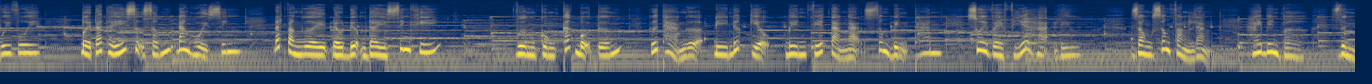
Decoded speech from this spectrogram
vui vui, bởi ta thấy sự sống đang hồi sinh, đất và người đều đượm đầy sinh khí. Vương cùng các bộ tướng cứ thả ngựa đi nước kiệu bên phía tả ngạn sông Bình Than, xuôi về phía hạ lưu. Dòng sông phẳng lặng, hai bên bờ, rừng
